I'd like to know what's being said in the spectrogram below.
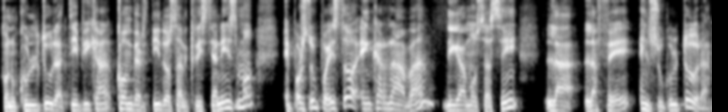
con cultura típica, convertidos al cristianismo, y por supuesto encarnaban, digamos así, la, fe en su cultura.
